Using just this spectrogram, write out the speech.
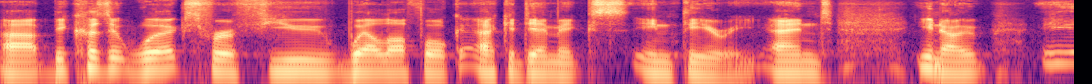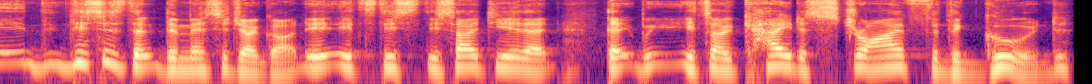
uh, because it works for a few well-off academics in theory. And you know, this is the, the message I got. It's this this idea that that it's okay to strive for the good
